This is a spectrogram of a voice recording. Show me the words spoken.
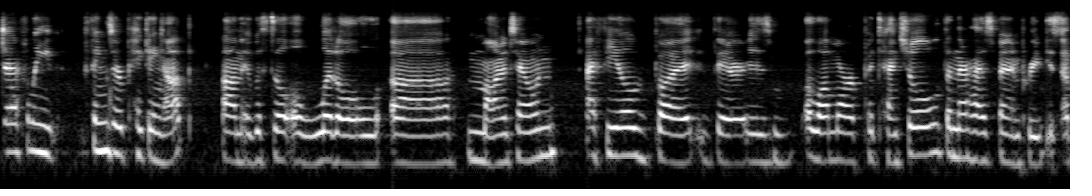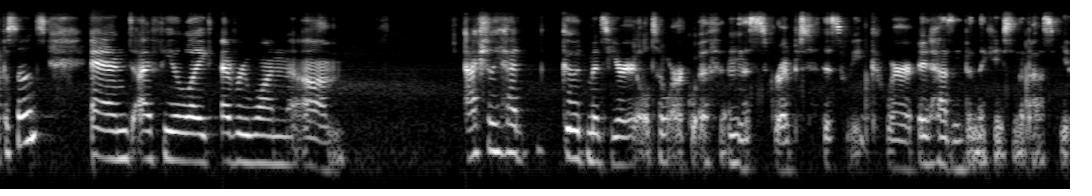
definitely things are picking up. Um, it was still a little uh, monotone, I feel, but there is a lot more potential than there has been in previous episodes, and I feel like everyone um, actually had good material to work with in this script this week, where it hasn't been the case in the past few.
